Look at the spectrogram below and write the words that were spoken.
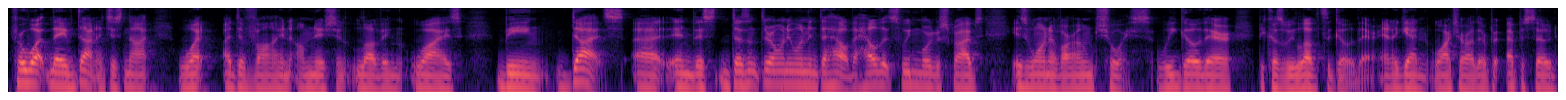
for what they've done. It's just not what a divine, omniscient, loving, wise being does. Uh, and this doesn't throw anyone into hell. The hell that Swedenborg describes is one of our own choice. We go there because we love to go there. And again, watch our other episode,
